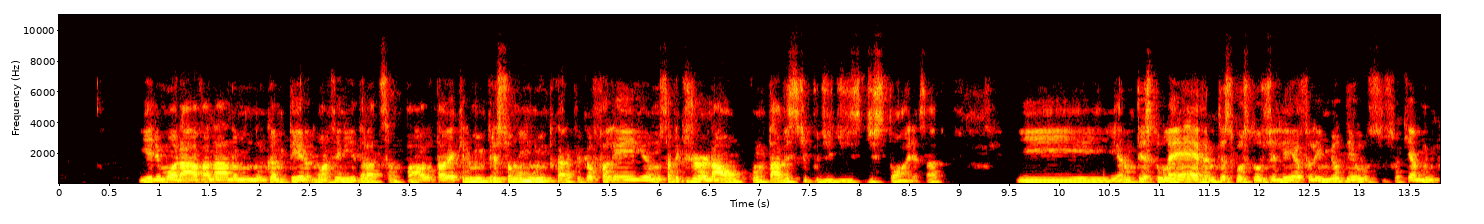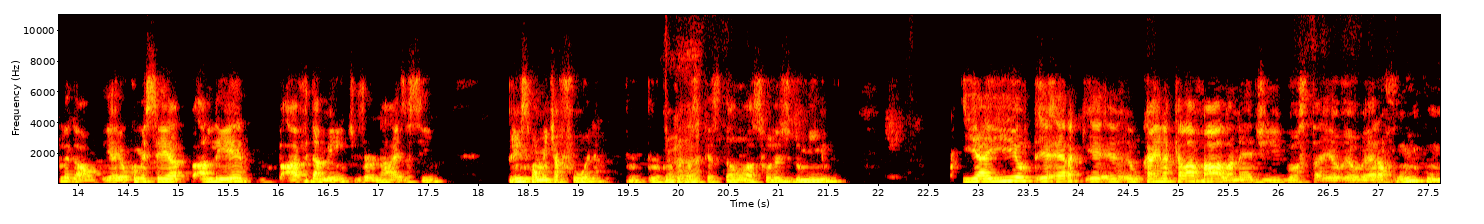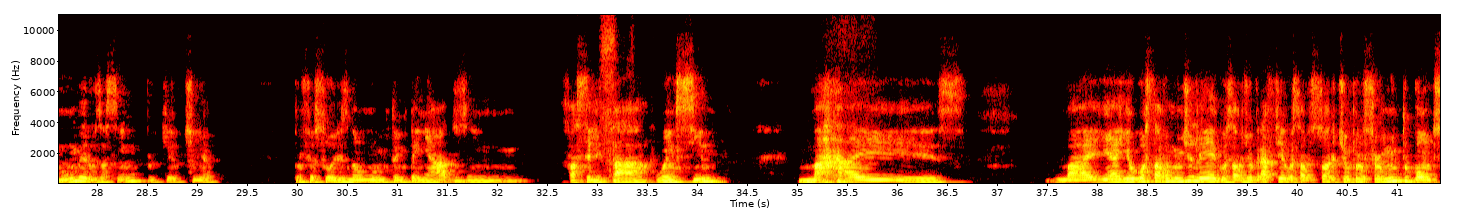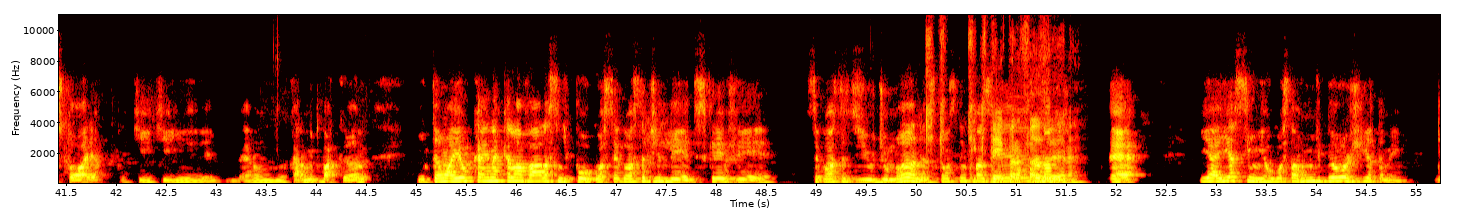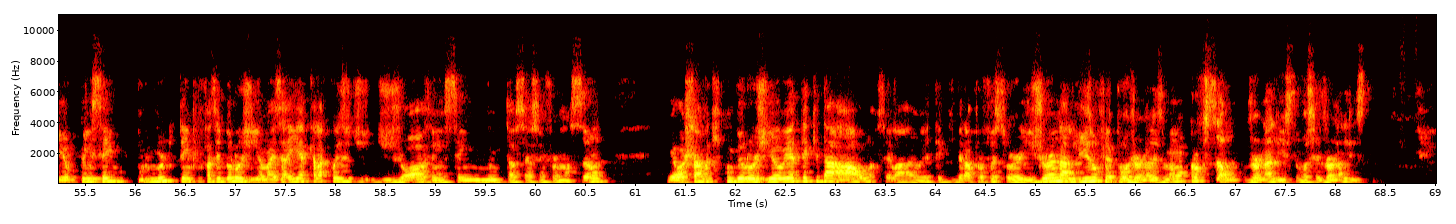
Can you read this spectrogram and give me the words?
E ele morava na, no, no canteiro de uma avenida lá de São Paulo tal, e aquilo me impressionou muito, cara, porque eu falei, eu não sabia que jornal contava esse tipo de, de, de história, sabe? E era um texto leve, era um texto gostoso de ler. Eu falei, meu Deus, isso aqui é muito legal. E aí eu comecei a, a ler avidamente jornais, assim, principalmente a Folha, por, por conta uhum. dessa questão, as folhas de domingo. E aí eu era eu caí naquela vala, né, de gostar, eu, eu era ruim com números assim, porque eu tinha professores não muito empenhados em facilitar o ensino, mas mas e aí eu gostava muito de ler, gostava de geografia, gostava de história, tinha um professor muito bom de história, que, que era um, cara muito bacana. Então aí eu caí naquela vala assim de, pô, você gosta de ler, de escrever, você gosta de, de humanas, então você tem que, que fazer. Que tem para fazer, né? É. E aí, assim, eu gostava muito de biologia também. Eu pensei por muito tempo em fazer biologia, mas aí aquela coisa de, de jovem, sem muito acesso à informação, eu achava que com biologia eu ia ter que dar aula, sei lá, eu ia ter que virar professor. E jornalismo, eu falei, pô, jornalismo é uma profissão, jornalista, você é jornalista.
